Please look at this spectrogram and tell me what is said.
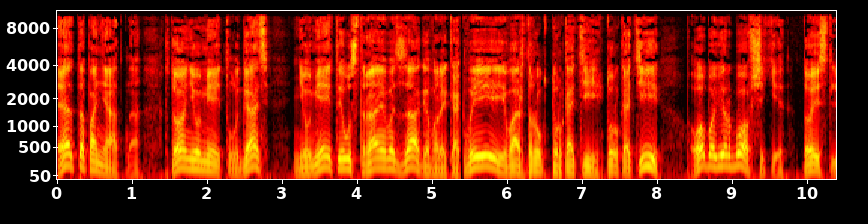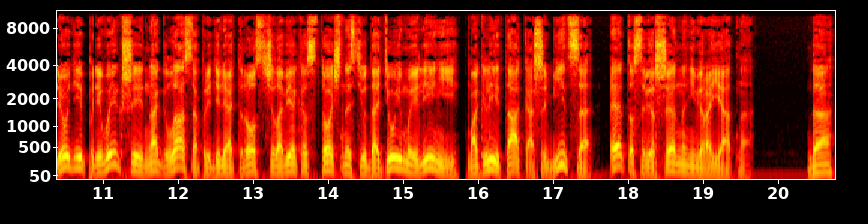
это понятно. Кто не умеет лгать, не умеет и устраивать заговоры, как вы и ваш друг Туркати. Туркати Оба вербовщики, то есть люди, привыкшие на глаз определять рост человека с точностью до дюймой линии, могли так ошибиться, это совершенно невероятно. «Да,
